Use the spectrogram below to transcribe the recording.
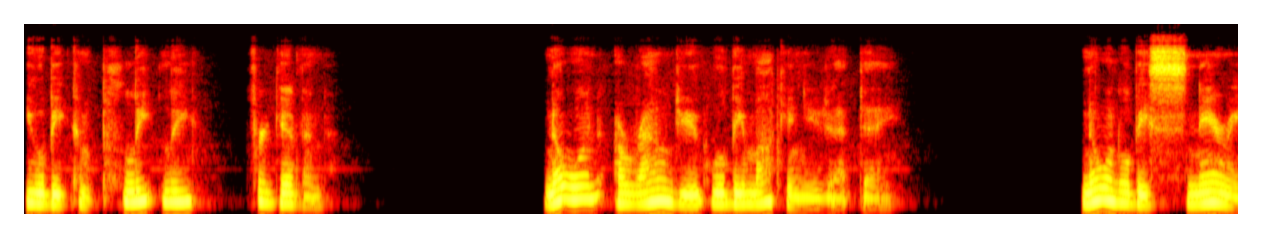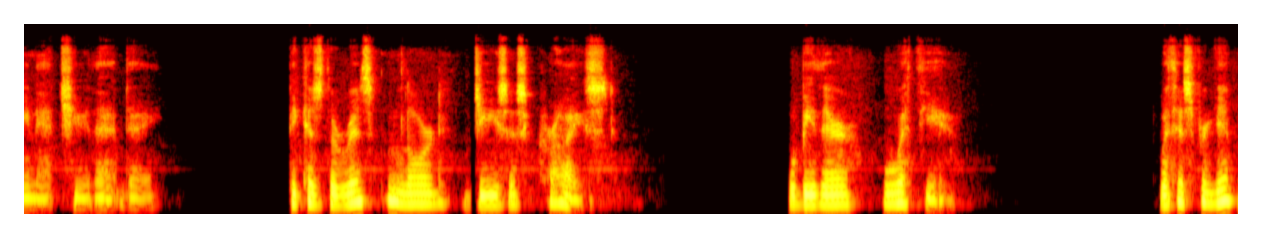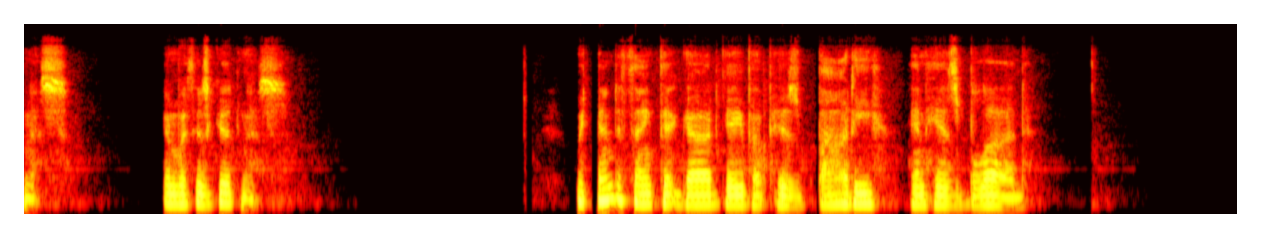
you will be completely forgiven. No one around you will be mocking you that day. No one will be sneering at you that day because the risen Lord Jesus Christ will be there with you, with his forgiveness and with his goodness. We tend to think that God gave up his body and his blood,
